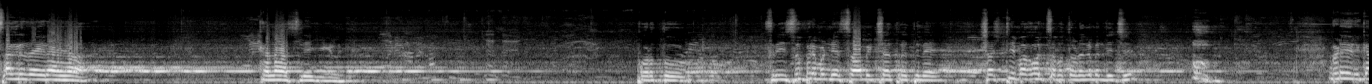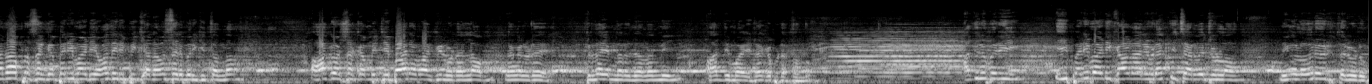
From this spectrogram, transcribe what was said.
സഹൃദയരായ കലാസ്നേഹികളെ പുറത്തു ശ്രീ സുബ്രഹ്മണ്യ സ്വാമി ക്ഷേത്രത്തിലെ ഷഷ്ടി മഹോത്സവത്തോടനുബന്ധിച്ച് ഇവിടെ ഒരു കഥാപ്രസംഗ പരിപാടി അവതരിപ്പിക്കാൻ അവസരമൊരുക്കി തന്ന ആഘോഷ കമ്മിറ്റി ഭാരവാഹികളോടെല്ലാം ഞങ്ങളുടെ ഹൃദയം നിറഞ്ഞ നന്ദി ആദ്യമായി രേഖപ്പെടുത്തുന്നു. അതിലുപരി ഈ പരിപാടി കാണാൻ ഇവിടെ എത്തിച്ചേർന്നിട്ടുള്ള നിങ്ങൾ ഓരോരുത്തരോടും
